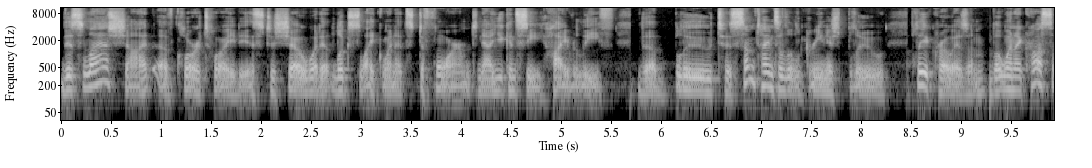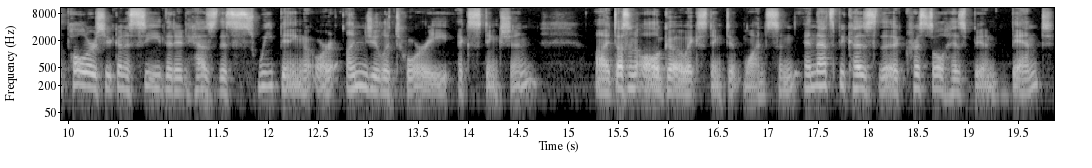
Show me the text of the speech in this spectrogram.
This last shot of chloritoid is to show what it looks like when it's deformed. Now you can see high relief, the blue to sometimes a little greenish blue pleochroism. But when I cross the polars, you're going to see that it has this sweeping or undulatory extinction. Uh, it doesn't all go extinct at once, and, and that's because the crystal has been bent.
